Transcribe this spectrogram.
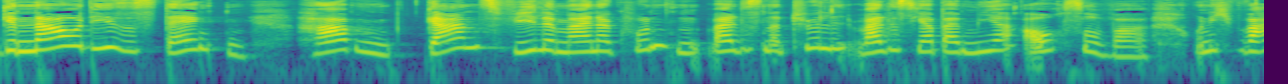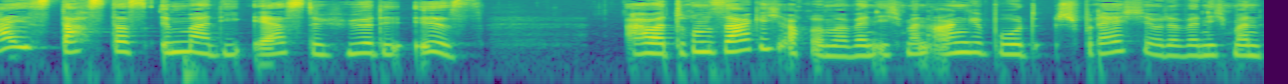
genau dieses Denken haben ganz viele meiner Kunden, weil das natürlich, weil das ja bei mir auch so war. Und ich weiß, dass das immer die erste Hürde ist. Aber darum sage ich auch immer, wenn ich mein Angebot spreche oder wenn ich mein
